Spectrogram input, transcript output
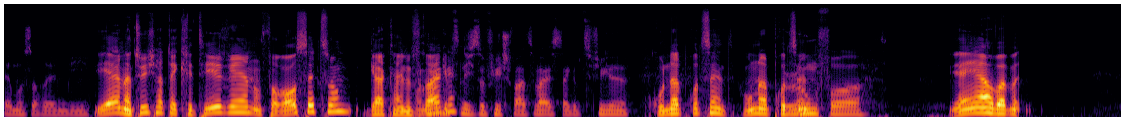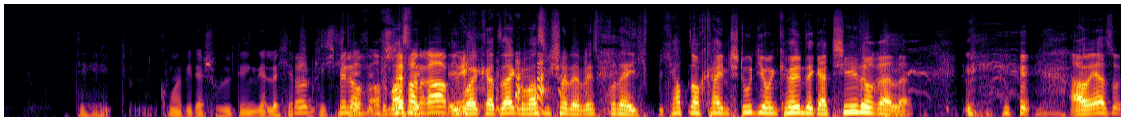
Der muss auch irgendwie. Ja, natürlich hat er Kriterien und Voraussetzungen, gar keine Und da Frage. gibt es nicht so viel Schwarz-Weiß, da gibt es viel 100 Prozent, 100 Prozent. Room for. Ja, ja, aber. Die, guck mal, wie der schon Ding, der löchert schon Ich richtig. bin der- auf- auf Stefan Raab, Ich wollte gerade sagen, du machst mich schon nervös, Bruder. Ich, ich hab noch kein Studio in Köln, Digga. Chill doch, Alter. aber ja, so.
